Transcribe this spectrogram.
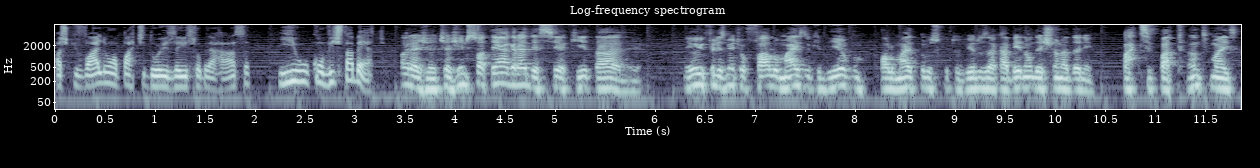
Acho que vale uma parte 2 aí sobre a raça. E o convite está aberto. Olha, gente, a gente só tem a agradecer aqui, tá? Eu, infelizmente, eu falo mais do que devo, falo mais pelos cotovelos, acabei não deixando a Dani participar tanto, mas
